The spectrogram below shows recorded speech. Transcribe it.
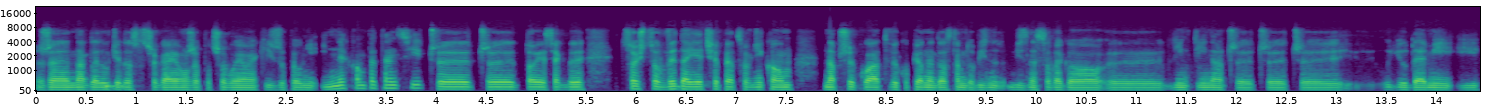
że nagle ludzie dostrzegają, że potrzebują jakichś zupełnie innych kompetencji, czy, czy to jest jakby coś, co wydajecie pracownikom, na przykład wykupiony dostęp do biznesowego y, LinkedIna czy, czy, czy Udemy i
